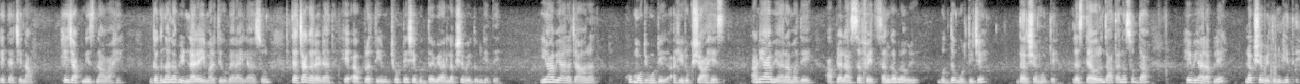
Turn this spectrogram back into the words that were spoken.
हे त्याचे नाव. हे जापनीज नाव आहे. गगनाला भिडणाऱ्या इमारती उभ्या राहिल्या असून त्याच्या गराड्यात हे अप्रतिम छोटेसे बुद्ध विहार लक्ष वेधून घेते. या विहाराच्या आवारात खूप मोठी मोठी अशी वृक्ष आहेस आणि या विहारामध्ये आपल्याला सफेद संगमरवरी बुद्ध मूर्तीचे दर्शन होते. रस्त्यावरून जाताना सुद्धा हे विहार आपले लक्ष वेधून घेते.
